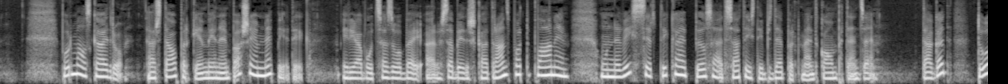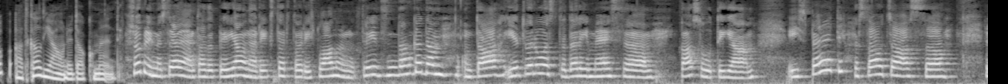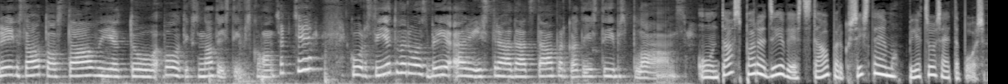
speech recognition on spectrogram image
Purmāls skaidro, ar stāvparkiem vieniem pašiem nepietiek. Ir jābūt sazobēji ar sabiedriskā transporta plāniem, un ne viss ir tikai pilsētas attīstības departamenta kompetencē. Tagad top atkal jauni dokumenti. Šobrīd mēs strādājam pie jaunā Rīgas teritorijas plānojuma 30. gadam, un tā ietveros tad arī mēs pasūtījām izpēti, kas saucās Rīgas autostāvvietu politikas un attīstības koncepcija, kuras ietveros bija arī izstrādāts stāvparku attīstības plāns. Un tas paredz ieviest stāvparku sistēmu piecos etapos.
